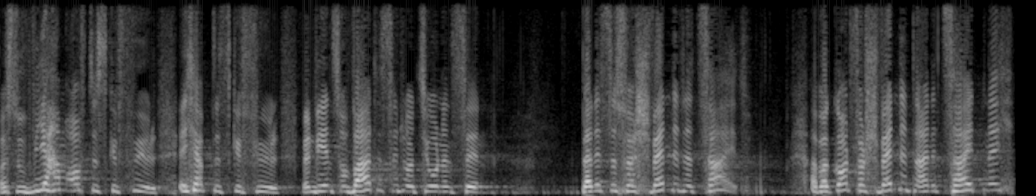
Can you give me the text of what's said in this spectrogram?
Weißt du, wir haben oft das Gefühl, ich habe das Gefühl, wenn wir in so Wartesituationen sind, dann ist es verschwendete Zeit. Aber Gott verschwendet deine Zeit nicht,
